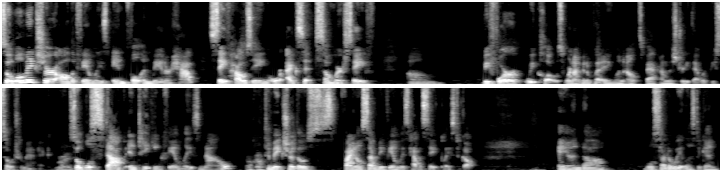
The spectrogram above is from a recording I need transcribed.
so we'll make sure all the families in fulton manor have safe housing or exit somewhere safe um, before we close we're not going to put anyone else back on the street that would be so traumatic Right. so we'll stop in taking families now Okay. to make sure those final 70 families have a safe place to go. And uh, we'll start a wait list again.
